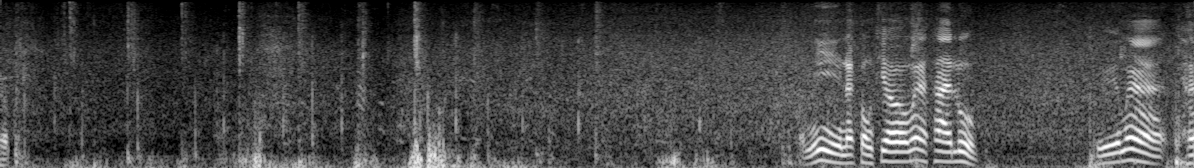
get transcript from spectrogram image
ครับอันนี้นักท่องเที่ยวมาถ่ายรูป หรือมาหา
